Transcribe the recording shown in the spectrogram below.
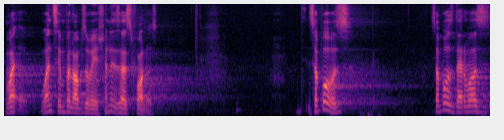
one simple observation is as follows. Suppose suppose there was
